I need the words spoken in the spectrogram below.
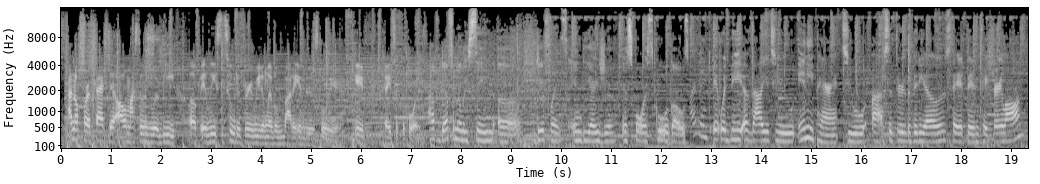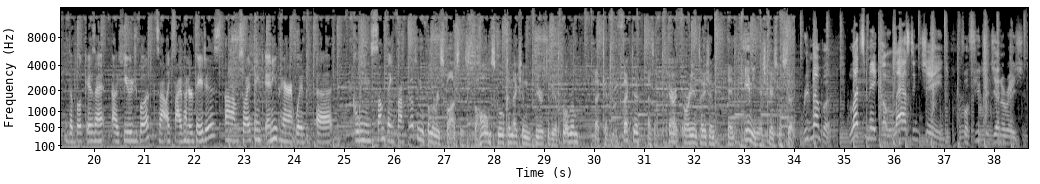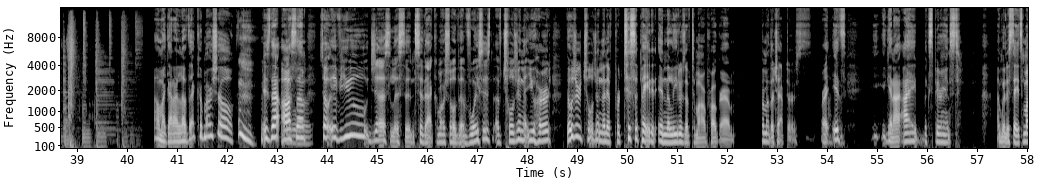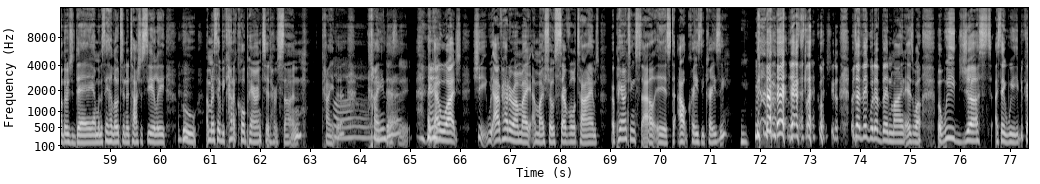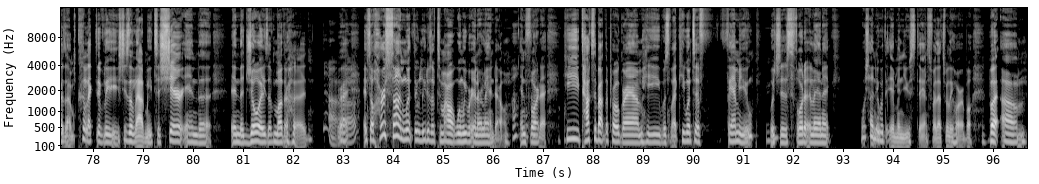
I know for a fact that all of my students would be up at least two to three reading levels by the end of the school year if they took the course. I've definitely seen a difference in DeAsia as far as school goes. I think it would be of value to any parent to uh, sit through the videos. They, they, didn't take very long. The book isn't a huge book. It's not like 500 pages. Um, so I think any parent would uh, glean something from. Judging full of responses, the Homeschool Connection appears to be a program that can be effective as a parent orientation in any educational setting. Remember, let's make a lasting change for future generations. Oh my God, I love that commercial. Is that awesome? So, if you just listen to that commercial, the voices of children that you heard, those are children that have participated in the Leaders of Tomorrow program from other chapters, right? Awesome. It's again, I, I experienced I'm going to say it's Mother's Day. I'm going to say hello to Natasha Sealy, who I'm going to say we kind of co-parented her son, kind of, kind of. like I watch she. I've had her on my on my show several times. Her parenting style is to out crazy crazy. That's like what she does, which I think would have been mine as well. But we just, I say we because I'm collectively. She's allowed me to share in the in the joys of motherhood Right. And so her son went through Leaders of Tomorrow when we were in Orlando, oh, in Florida. He talks about the program. He was like, he went to FAMU, mm-hmm. which is Florida Atlantic. I wish I knew what the M and U stands for. That's really horrible. Mm-hmm. But um,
